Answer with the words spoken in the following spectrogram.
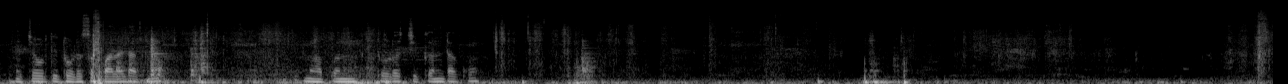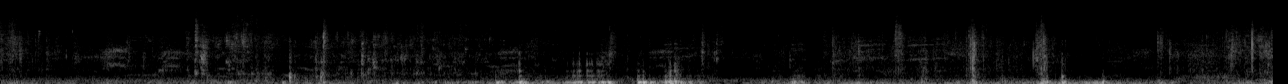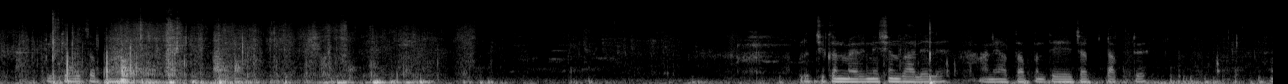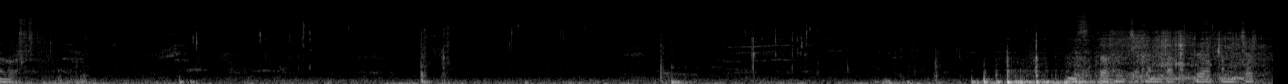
ह्याच्यावरती थोडंसं पाला टाकणार मग आपण थोडं चिकन टाकू. केळीचं पान आपलं चिकन मॅरिनेशन झालेलं आहे. आणि आता आपण ते ह्याच्यात टाकतोय. बघा. मस्त असं चिकन टाकतोय आपण ह्याच्यात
